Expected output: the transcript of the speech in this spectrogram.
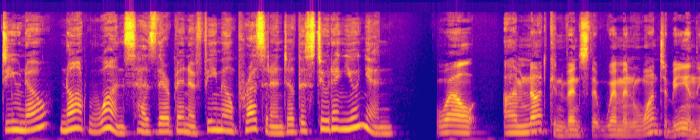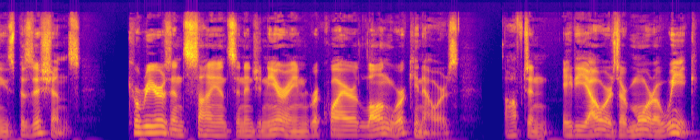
do you know, not once has there been a female president of the student union. Well, I'm not convinced that women want to be in these positions. Careers in science and engineering require long working hours, often 80 hours or more a week.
